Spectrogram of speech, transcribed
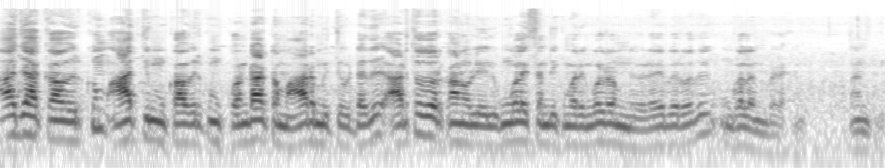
பாஜகவிற்கும் அதிமுகவிற்கும் கொண்டாட்டம் ஆரம்பித்து விட்டது. அடுத்ததொரு காணொலியில் உங்களை சந்திக்கும் வரை உங்களிடம் விடைபெறுவது உங்கள் அன்பழகன். நன்றி.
